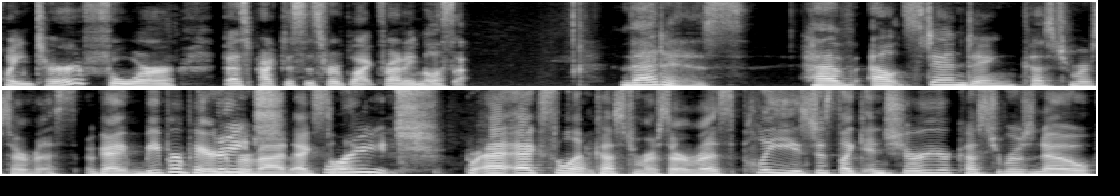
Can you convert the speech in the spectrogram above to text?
pointer for best practices for Black Friday, Melissa? That is have outstanding customer service. Okay. Be prepared Preach. to provide excellent, excellent customer service. Please just like ensure your customers know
